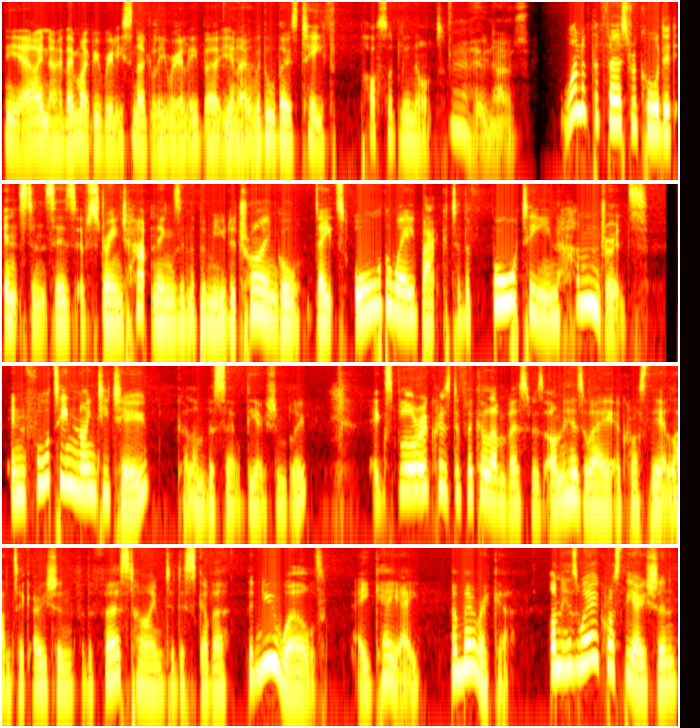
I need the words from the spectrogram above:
Yeah, I know. They might be really snuggly, really, but you know, with all those teeth, possibly not. Hmm, who knows One of the first recorded instances of strange happenings in the Bermuda Triangle dates all the way back to the 1400s. In 1492, Columbus sailed the ocean blue. Explorer Christopher Columbus was on his way across the Atlantic Ocean for the first time to discover the New World, aka America. On his way across the ocean,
